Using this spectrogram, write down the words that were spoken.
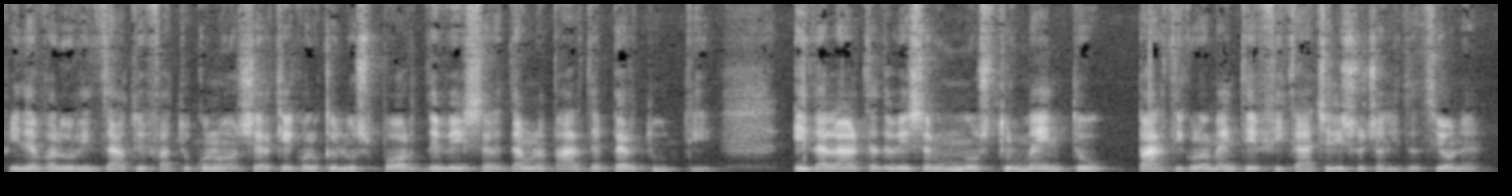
viene valorizzato e fatto conoscere, che è quello che lo sport deve essere da una parte per tutti e dall'altra deve essere uno strumento particolarmente efficace di socializzazione.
